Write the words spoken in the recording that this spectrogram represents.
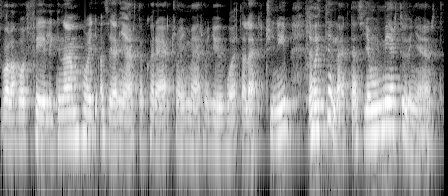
valahol félig nem, hogy azért nyert a karácsony, mert hogy ő volt a legcsinibb, de hogy tényleg, tehát hogy amúgy miért ő nyert?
